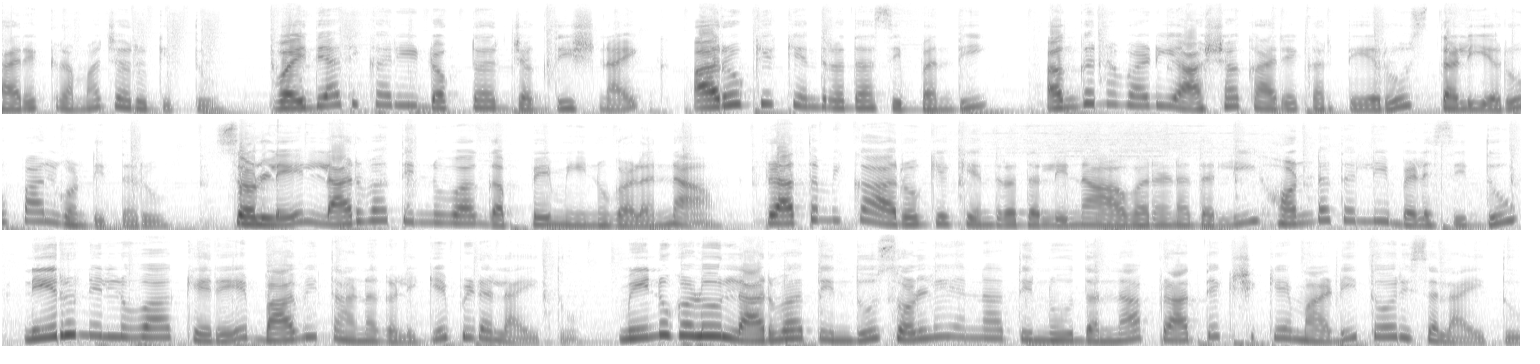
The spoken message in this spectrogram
ಕಾರ್ಯಕ್ರಮ ಜರುಗಿತ್ತು ವೈದ್ಯಾಧಿಕಾರಿ ಡಾಕ್ಟರ್ ಜಗದೀಶ್ ನಾಯ್ಕ್, ಆರೋಗ್ಯ ಕೇಂದ್ರದ ಸಿಬ್ಬಂದಿ, ಅಂಗನವಾಡಿ ಆಶಾ ಕಾರ್ಯಕರ್ತೆಯರು, ಸ್ಥಳೀಯರು ಪಾಲ್ಗೊಂಡಿದ್ದರು. ಸೊಳ್ಳೆ, ಲಾರ್ವಾ ತಿನ್ನುವ ಗಪ್ಪೆ ಮೀನುಗಳನ್ನ ಪ್ರಾಥಮಿಕ ಆರೋಗ್ಯ ಕೇಂದ್ರದಲ್ಲಿನ ಆವರಣದಲ್ಲಿ ಹೊಂಡದಲ್ಲಿ ಬೆಳೆಸಿದ್ದು ನೀರು ನಿಲ್ಲುವ ಕೆರೆ ಬಾವಿ ತಾಣಗಳಿಗೆ ಬಿಡಲಾಯಿತು. ಮೀನುಗಳು ಲಾರ್ವಾ ತಿಂದು ಸೊಳ್ಳೆಯನ್ನ ತಿನ್ನುವುದನ್ನ ಪ್ರಾತ್ಯಕ್ಷಿಕೆ ಮಾಡಿ ತೋರಿಸಲಾಯಿತು.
